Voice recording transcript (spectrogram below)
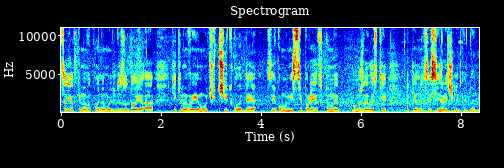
заявки ми виконуємо люди з водою, а тільки ми виємо чітко, де в якому місці порив, то ми по можливості оперативно ці всі речі ліквідовуємо.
